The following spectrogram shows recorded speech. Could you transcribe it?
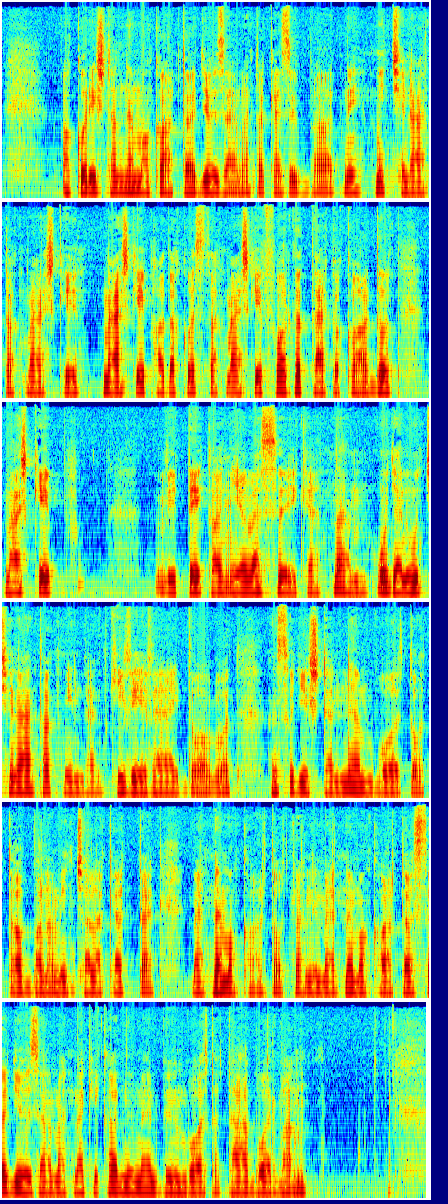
akkor Isten nem akarta a győzelmet a kezükbe adni. Mit csináltak másképp? Másképp hadakoztak? Másképp forgatták a kardot? Másképp vitték a nyilvesszőiket? Nem. Ugyanúgy csináltak mindent, kivéve egy dolgot. Az, hogy Isten nem volt ott abban, amit cselekedtek, mert nem akart ott lenni, mert nem akarta azt a győzelmet nekik adni, mert bűn volt a táborban.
